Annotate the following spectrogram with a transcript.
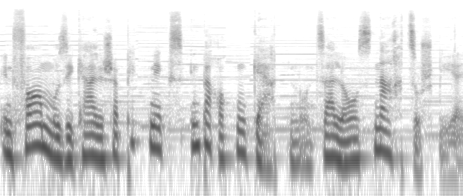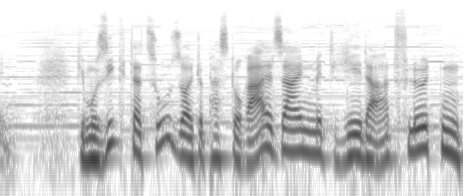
in Form musikalischer Picknicks in barocken Gärten und Salons nachzuspielen. Die Musik dazu sollte pastoral sein mit jeder Art Flöten,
